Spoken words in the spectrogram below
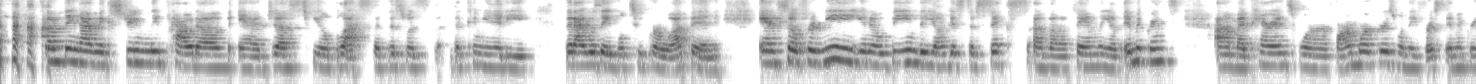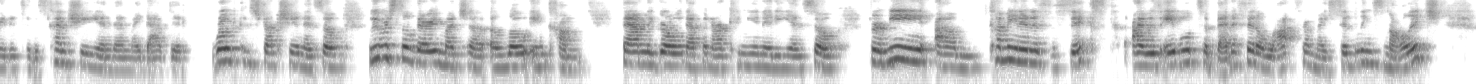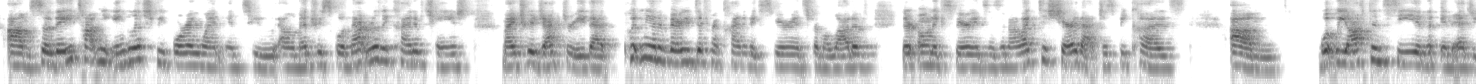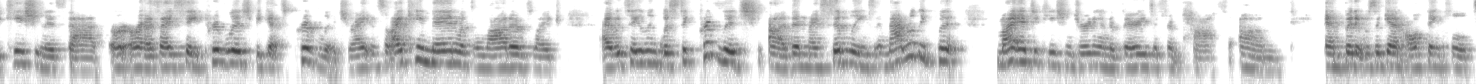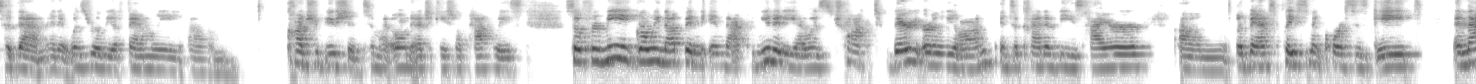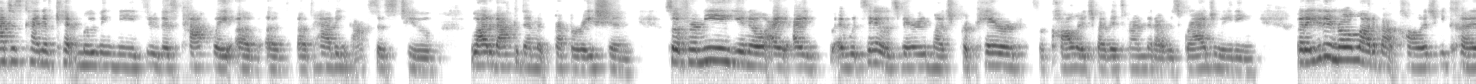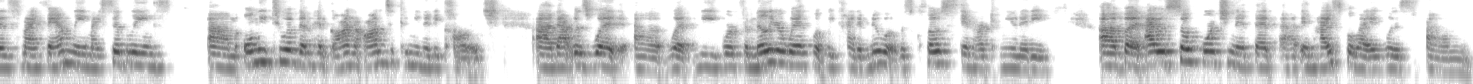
something I'm extremely proud of and just feel blessed that this was the community that I was able to grow up in. And so for me, you know, being the youngest of six of a family of immigrants, um, my parents were farm workers when they first immigrated to this country. And then my dad did road construction. And so we were still very much a, a low income family growing up in our community. And so for me, um, coming in as the sixth, I was able to benefit a lot from my siblings' knowledge. Um, so they taught me English before I went into elementary school. And that really kind of changed my trajectory, that put me in a very different kind of experience from a lot of their own experiences. And I like to share that just because um, what we often see in, in education is that, or, or as I say, privilege begets privilege, right? And so I came in with a lot of like, I would say linguistic privilege uh, than my siblings. And that really put my education journey on a very different path. Um, and, but it was again, all thankful to them. And it was really a family um, contribution to my own educational pathways. So for me, growing up in, in that community, I was tracked very early on into kind of these higher um, advanced placement courses, GATE, and that just kind of kept moving me through this pathway of, of, of having access to a lot of academic preparation. So for me, you know, I, I, I would say I was very much prepared for college by the time that I was graduating. But I didn't know a lot about college because my family, my siblings, um, only two of them had gone on to community college. Uh, that was what uh, what we were familiar with, what we kind of knew, what was close in our community. Uh, but I was so fortunate that uh, in high school I was um,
